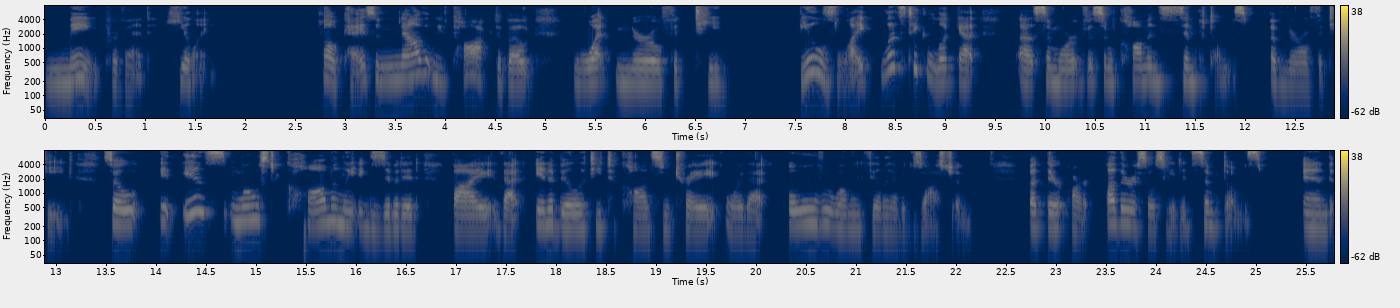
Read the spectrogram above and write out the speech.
may prevent healing. Okay, so now that we've talked about what neurofatigue feels like, let's take a look at uh, some more some common symptoms of neurofatigue. So it is most commonly exhibited by that inability to concentrate or that overwhelming feeling of exhaustion. But there are other associated symptoms, and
